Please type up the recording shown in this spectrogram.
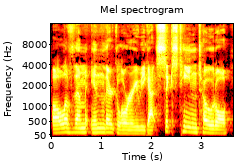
all of them in their glory. We got 16 total,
